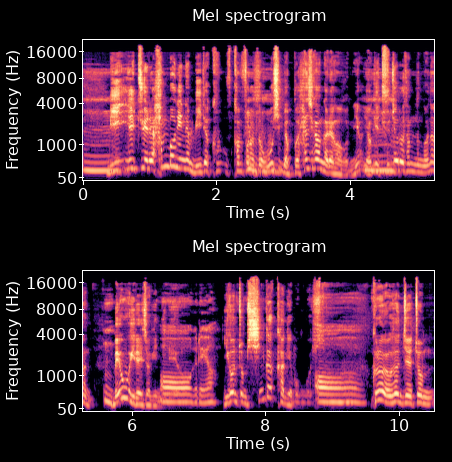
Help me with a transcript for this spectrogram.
음. 미 일주일에 한 번 있는 미디어 컨퍼런스 음. 50몇 음. 분, 1시간 가량 하거든요. 여기 음. 주제로 삼는 거는 음. 매우 이례적인 어, 일이에요. 어, 그래요? 이건 좀 심각하게 본 것이죠. 어. 그리고 여기서 이제 좀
